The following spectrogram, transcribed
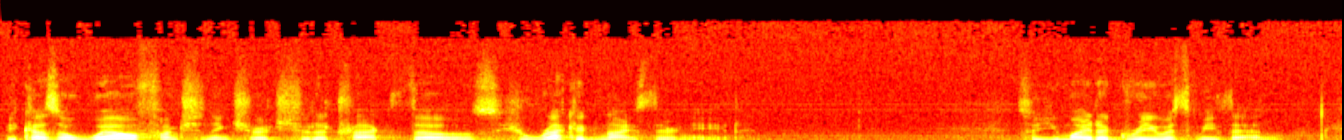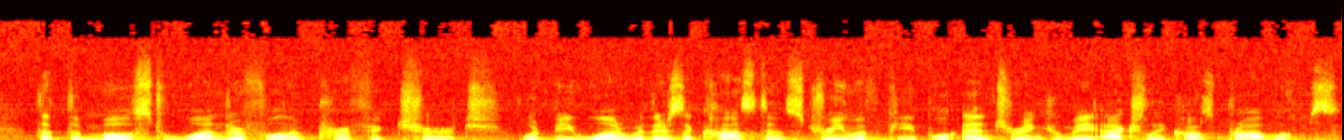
Because a well functioning church should attract those who recognize their need. So you might agree with me then that the most wonderful and perfect church would be one where there's a constant stream of people entering who may actually cause problems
